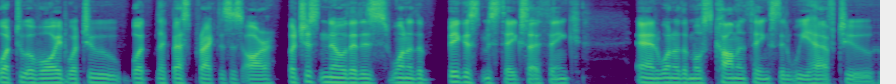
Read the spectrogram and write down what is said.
what to avoid, what to what like best practices are. But just know that is one of the biggest mistakes I think and one of the most common things that we have to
